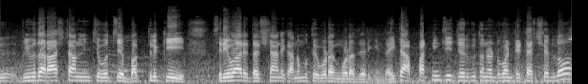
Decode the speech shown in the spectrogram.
వివిధ రాష్ట్రాల నుంచి వచ్చే భక్తులకి శ్రీవారి దర్శనానికి అనుమతి ఇవ్వడం కూడా జరిగింది. అయితే అప్పటి నుంచి జరుగుతున్నటువంటి టెస్టుల్లో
